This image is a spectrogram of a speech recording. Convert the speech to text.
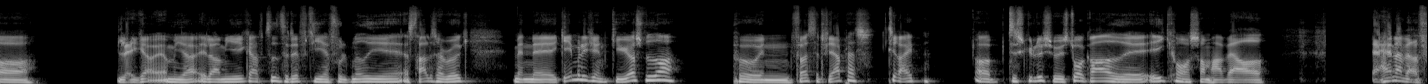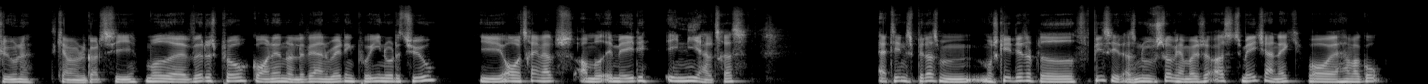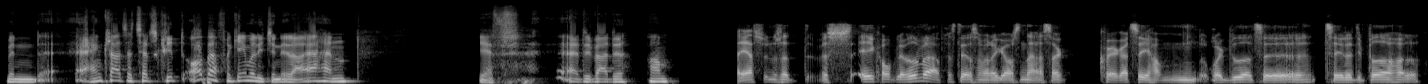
Eller, ikke, om I, har, eller om I ikke har haft tid til det, fordi I har fulgt med i Astralis Heroic. Men øh, Gamer Legion gik også videre på en første til fjerdeplads direkte. Og det skyldes jo i stor grad øh, Acor, som har været... Ja, han har været flyvende, det kan man vel godt sige. Mod øh, Virtus Pro går han ind og leverer en rating på 1.28 i over tre maps, og mod M80 1.59. Er det en spiller, som måske lidt er blevet forbiset? Altså nu så vi ham også til Majoren, ikke? Hvor øh, han var god. Men øh, er han klar til at tage et skridt op af fra Gamer Legion, eller er han... Ja, er det bare det for ham? Jeg synes, at hvis Akor bliver ved med at præstere, som han har gjort sådan her, så kunne jeg godt se ham rykke videre til, til et af de bedre hold.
